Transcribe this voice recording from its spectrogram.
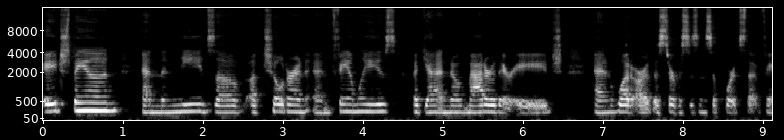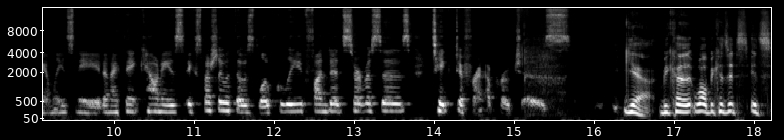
age span and the needs of, of children and families again no matter their age and what are the services and supports that families need and i think counties especially with those locally funded services take different approaches yeah, because well, because it's it's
